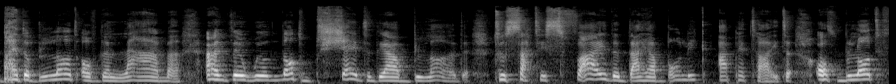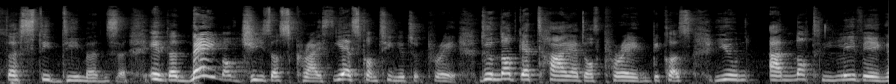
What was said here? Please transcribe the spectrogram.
by the blood of the Lamb, and they will not shed their blood to satisfy the diabolic appetite of bloodthirsty demons. In the name of Jesus Christ, yes, continue to pray. Do not get tired of praying because you are not living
